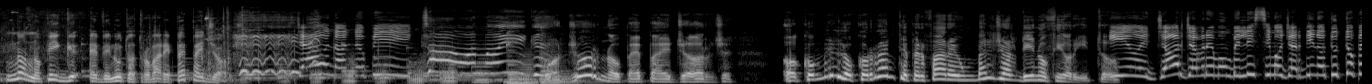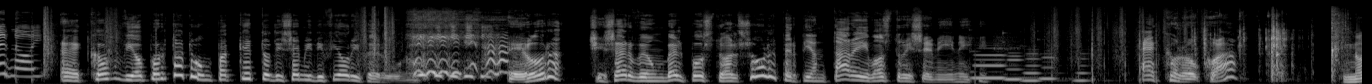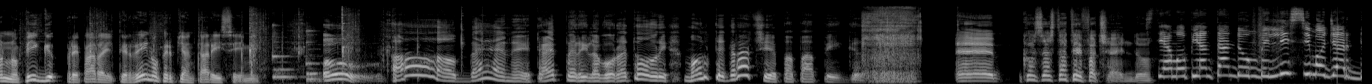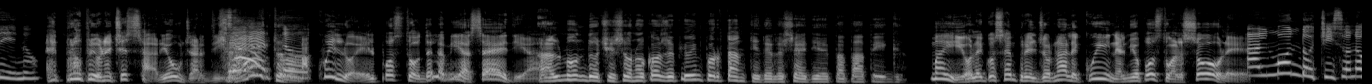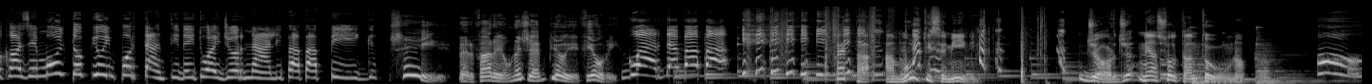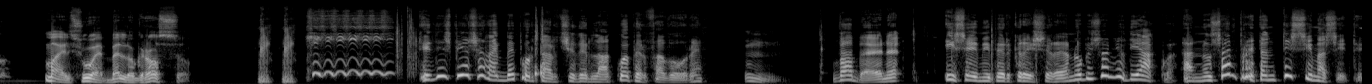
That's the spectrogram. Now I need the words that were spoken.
Nonno Pig è venuto a trovare Peppa e George. Ciao, nonno Pig. Ciao, Anno Ig. Buongiorno, Peppa e George. Ho con me l'occorrente per fare un bel giardino fiorito. Io e George avremo un bellissimo giardino tutto per noi. Ecco, vi ho portato un pacchetto di semi di fiori per uno. E ora ci serve un bel posto al sole per piantare i vostri semini. Eccolo qua. Nonno Pig prepara il terreno per piantare i semi. Oh, Oh, bene, tè per i lavoratori. Molte grazie, papà Pig. Eh, cosa state facendo? Stiamo piantando un bellissimo giardino. È proprio necessario un giardino? Certo. Ma quello è il posto della mia sedia. Al mondo ci sono cose più importanti delle sedie, papà Pig. Ma io leggo sempre il giornale qui, nel mio posto al sole. Al mondo ci sono cose molto più importanti dei tuoi giornali, Papa Pig. Sì, per fare un esempio, i fiori. Guarda, papà. Peppa ha molti semini. George ne ha soltanto uno. Oh, Ma il suo è bello grosso. Ti dispiacerebbe portarci dell'acqua, per favore? Mm, va bene. I semi per crescere hanno bisogno di acqua. Hanno sempre tantissima sete.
